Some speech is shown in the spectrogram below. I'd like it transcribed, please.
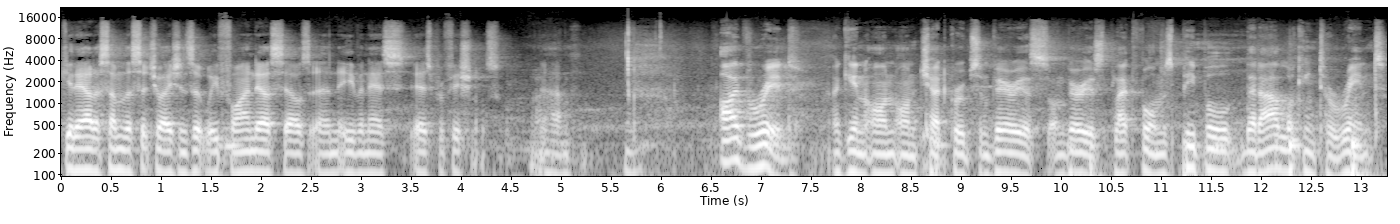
get out of some of the situations that we find ourselves in, even as as professionals. Um, I've read again on, on chat groups and various on various platforms people that are looking to rent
